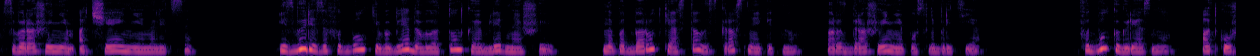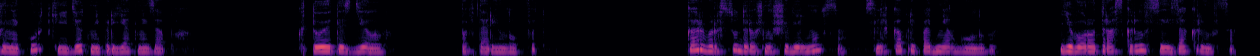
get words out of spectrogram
с выражением отчаяния на лице. Из выреза футболки выглядывала тонкая бледная шея. На подбородке осталось красное пятно, раздражение после бритья. Футболка грязная, от кожаной куртки идет неприятный запах. Кто это сделал? повторил Локвуд. Карвер судорожно шевельнулся, слегка приподнял голову. Его рот раскрылся и закрылся.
